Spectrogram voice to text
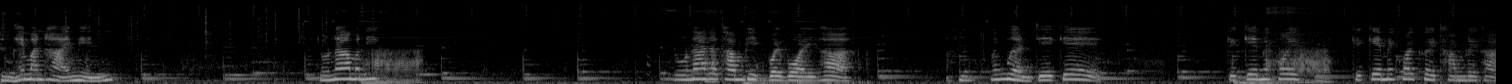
ถึงให้มันหายเหม็นโลน่ามันนี่โลน่าจะทำผิดบ่อยๆค่ะ ไม่เหมือนเกเก้ เกเก้ไม่ค่อยเกเก้ไม่ค่อยเคยทำเลยค่ะ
